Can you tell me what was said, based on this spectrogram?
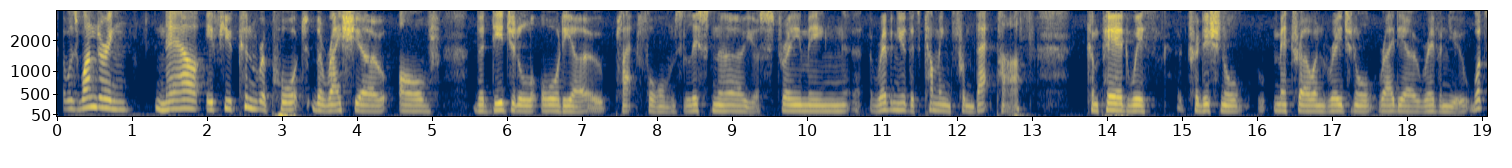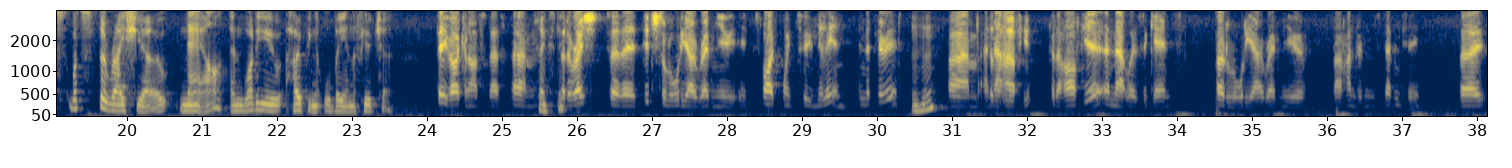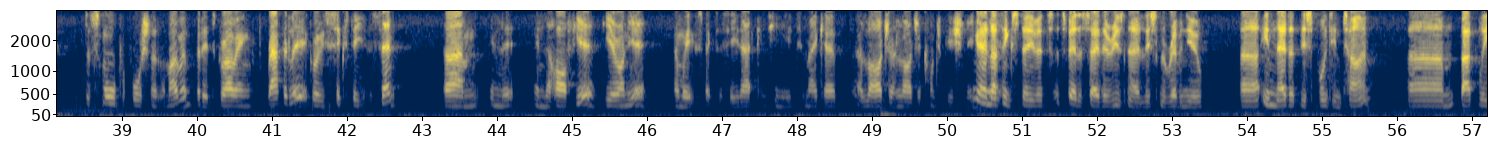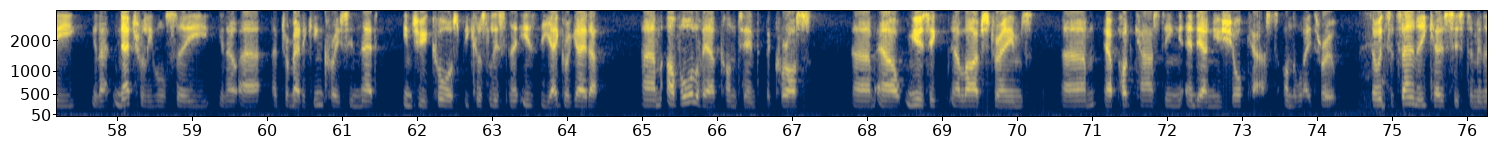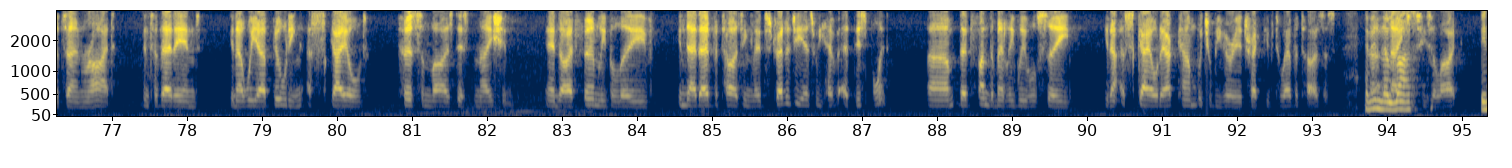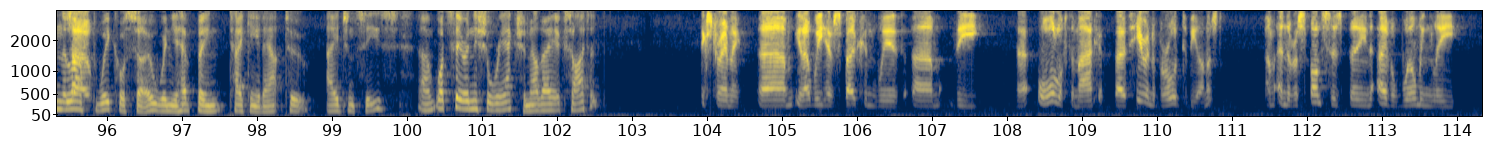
I was wondering now if you can report the ratio of the digital audio platforms, LiSTNR, your streaming uh, revenue that's coming from that path, compared with traditional metro and regional radio revenue. What's what's the ratio now, and what are you hoping it will be in the future? Steve, I can answer that. Um, Thanks. So the, ratio, so the digital audio revenue is 5.2 million in the period. Mm-hmm. Um, and for the half year. For the half year, and that was against total audio revenue of 170. So it's a small proportion at the moment, but it's growing rapidly. It grew 60% um, in the in the half year, year on year, and we expect to see that continue to make a, a larger and larger contribution. Yeah, and I think Steve, it's it's fair to say there is no LiSTNR revenue uh, in that at this point in time, um, but we you know naturally will see you know a, a dramatic increase in that in due course because LiSTNR is the aggregator um, of all of our content across um, our music, our live streams, um, our podcasting, and our new shortcasts on the way through. So it's its own ecosystem in its own right. And to that end, you know, we are building a scaled, personalised destination. And I firmly believe in that advertising-led strategy, as we have at this point, um, that fundamentally we will see you know, a scaled outcome, which will be very attractive to advertisers and in uh, the and last alike. in the So- last week or so, when you have been taking it out to agencies, um, what's their initial reaction? Are they excited? Extremely. Um, you know, we have spoken with um, the uh, all of the market, both here and abroad, to be honest, um, and the response has been overwhelmingly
